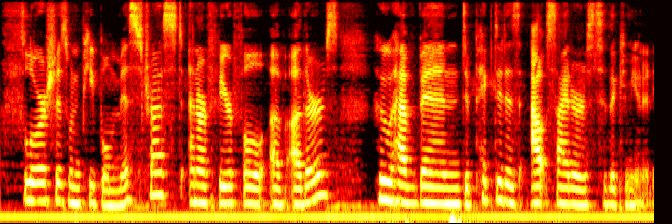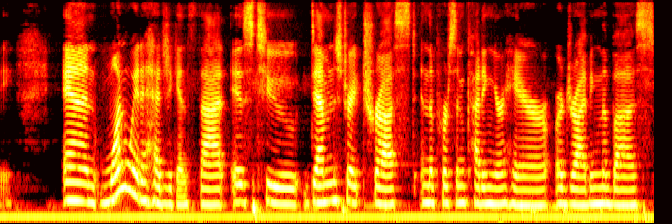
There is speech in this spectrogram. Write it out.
flourishes when people mistrust and are fearful of others who have been depicted as outsiders to the community. And one way to hedge against that is to demonstrate trust in the person cutting your hair or driving the bus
